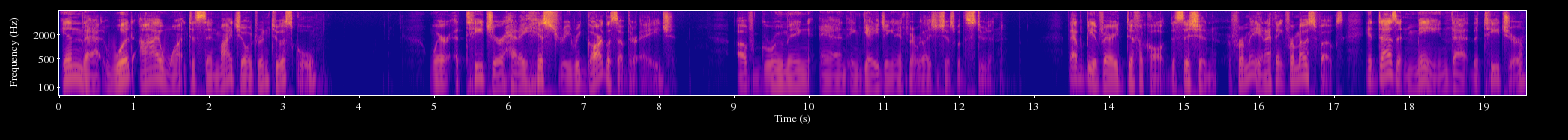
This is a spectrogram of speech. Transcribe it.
In that, would I want to send my children to a school where a teacher had a history, regardless of their age, of grooming and engaging in intimate relationships with a student? That would be a very difficult decision for me, and I think for most folks. It doesn't mean that the teacher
